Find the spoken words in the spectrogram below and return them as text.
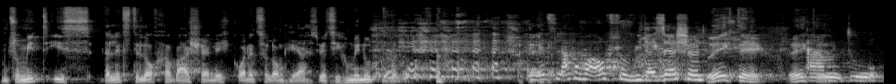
Und somit ist der letzte Lacher wahrscheinlich gar nicht so lang her. Es wird sich um Minuten handeln. Und jetzt lachen wir auch schon wieder. Sehr schön. Richtig, richtig. Ähm, du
